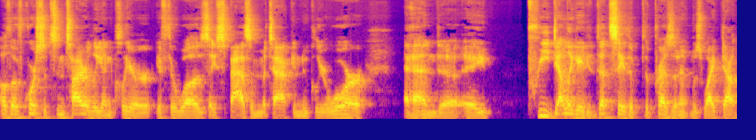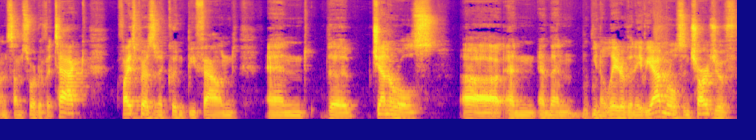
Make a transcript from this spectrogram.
Although, of course, it's entirely unclear if there was a spasm attack in nuclear war and uh, a pre delegated, let's say the, the president was wiped out in some sort of attack, vice president couldn't be found, and the generals uh, and and then you know later the Navy admirals in charge of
